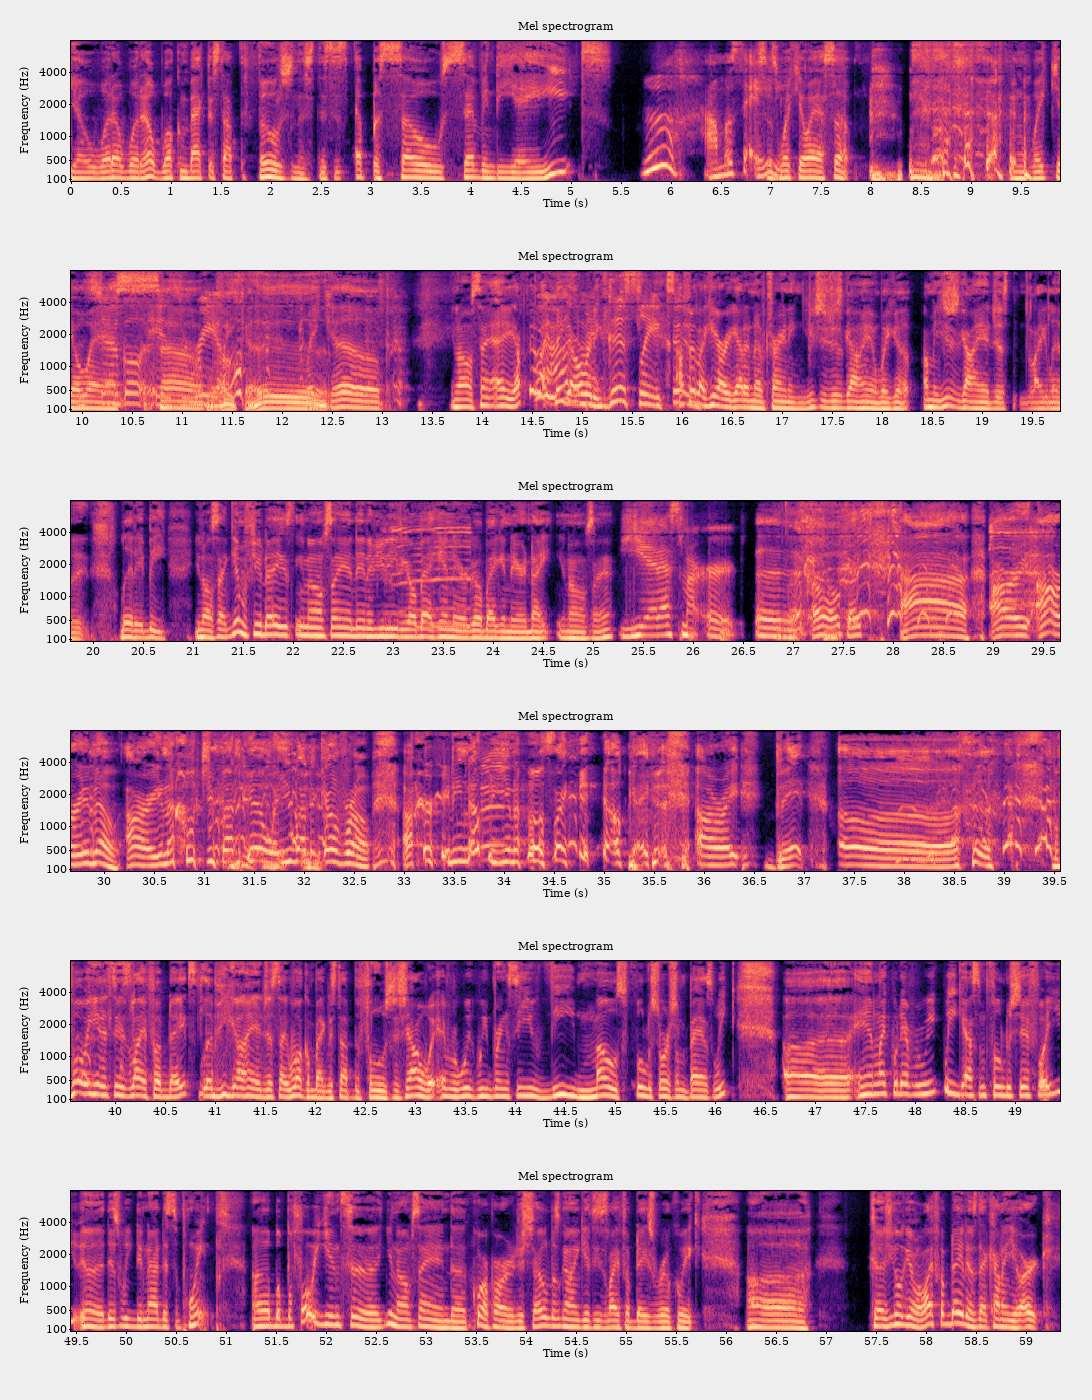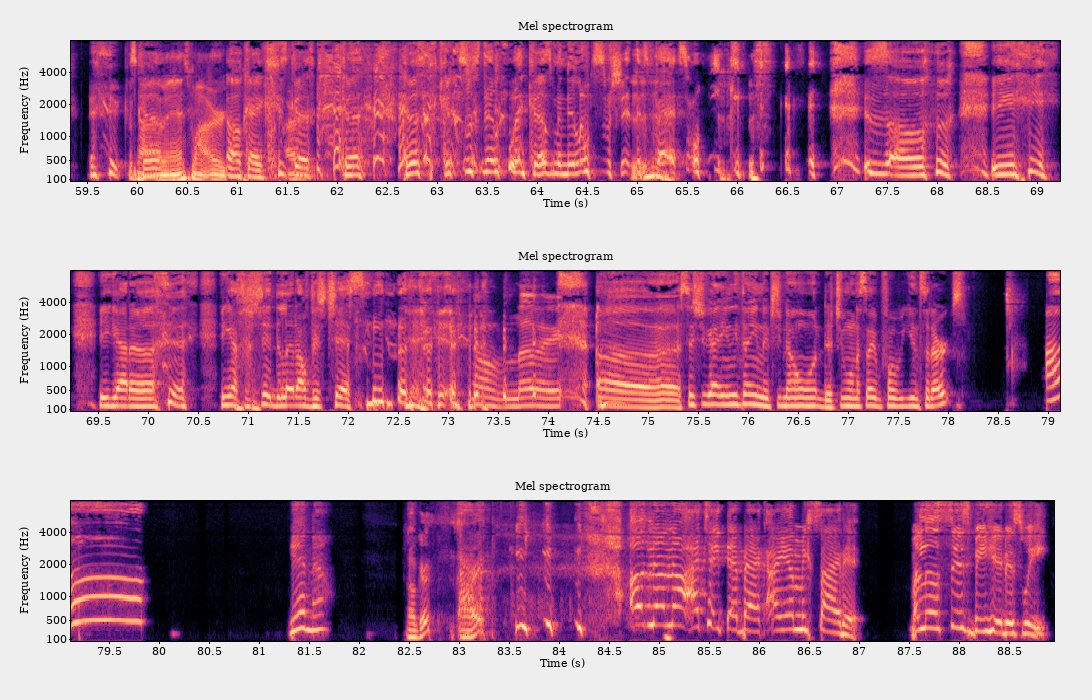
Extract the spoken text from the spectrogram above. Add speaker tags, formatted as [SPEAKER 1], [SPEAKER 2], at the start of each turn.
[SPEAKER 1] Yo, what up, what up? Welcome back to Stop the Foolishness. This is episode 78.
[SPEAKER 2] Ooh, almost 80.
[SPEAKER 1] Says wake your ass up. wake your
[SPEAKER 2] the
[SPEAKER 1] ass
[SPEAKER 2] up. Real.
[SPEAKER 1] Wake up. Wake up. You know what I'm saying? Hey, I feel like nigga already
[SPEAKER 2] good sleep too.
[SPEAKER 1] I feel like he already got enough training. You should just go ahead and wake up. I mean, you just go ahead and just like let it let it be. You know what I'm saying? Give him a few days. You know what I'm saying? Then if you need to go back in there, go back in there at night. You know what I'm saying?
[SPEAKER 2] Yeah, that's my irk. Uh.
[SPEAKER 1] oh, okay. ah, I already, I already know. I already know what you about to do, where you about to come from. I already know. You know what I'm saying? okay. All right. Bet. Uh, before we get into these life updates, let me go ahead and just say welcome back to Stop the Foolishness, y'all. Where every week we bring to you the most foolish stories from past week. Uh, and like whatever week, we got some foolish shit for you. Uh, this week did not disappoint. Uh, but before we get into, you know what I'm saying, the core part of the show, let's go and get these life updates real quick. Uh, Cause you gonna give a life update? Or is that kind of your irk?
[SPEAKER 3] Cause nah, man, that's my irk.
[SPEAKER 1] Okay, cause cause cause cause, cause was dealing with cuz been dealing with some shit this past week. so he he got a he got some shit to let off his chest.
[SPEAKER 2] oh lord.
[SPEAKER 1] Uh, since you got anything that you know that you want to say before we get into the irks?
[SPEAKER 2] Uh, yeah, no.
[SPEAKER 1] Okay, all right.
[SPEAKER 2] oh no, no, I take that back. I am excited. My little sis be here this week.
